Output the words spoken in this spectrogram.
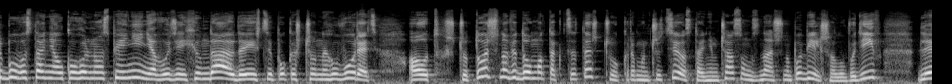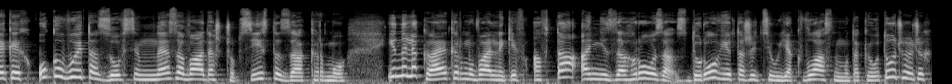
Чи був останнє алкогольного сп'яніння водій Hyundai, даївці поки що не говорять. А от що точно відомо, так це те, що Кременчуці останнім часом значно побільшало водіїв, для яких оковита зовсім не завада, щоб сісти за кермо. І не лякає кермувальників авто ані загроза здоров'ю та життю, як власному, так і оточуючих,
